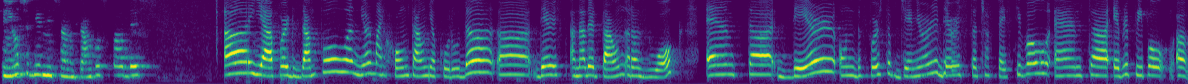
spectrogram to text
Can you also give me some examples about this? Uh, yeah, for example, near my hometown, Yakoruda, uh, there is another town, Razlog, and uh, there on the 1st of January, there is such a festival, and uh, every people, uh,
